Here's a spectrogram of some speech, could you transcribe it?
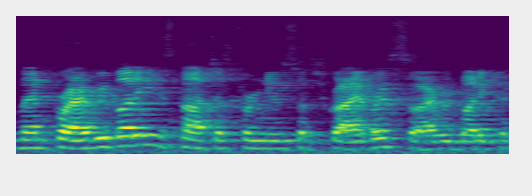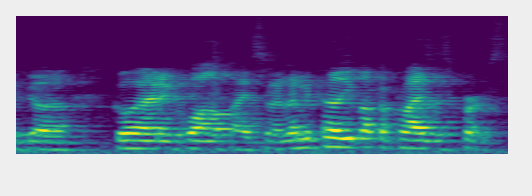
meant for everybody. It's not just for new subscribers, so everybody could go ahead and qualify. So let me tell you about the prizes first.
